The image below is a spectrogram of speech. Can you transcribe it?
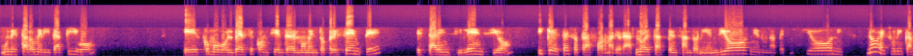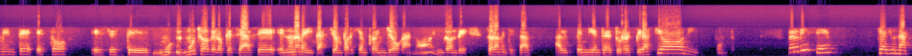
un estado meditativo, es como volverse consciente del momento presente, estar en silencio y que esta es otra forma de orar. No estás pensando ni en Dios, ni en una petición, ni, no, es únicamente esto es este mucho de lo que se hace en una meditación, por ejemplo, en yoga, ¿no? En donde solamente estás al pendiente de tu respiración y punto. Pero dice que hay una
